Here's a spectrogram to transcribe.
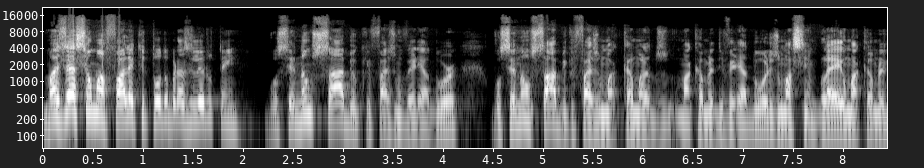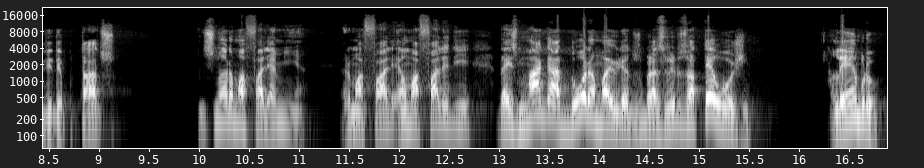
Mas essa é uma falha que todo brasileiro tem. Você não sabe o que faz um vereador, você não sabe o que faz uma Câmara, uma câmara de Vereadores, uma Assembleia, uma Câmara de Deputados. Isso não era uma falha minha, era uma falha, é uma falha de, da esmagadora maioria dos brasileiros até hoje. Lembro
